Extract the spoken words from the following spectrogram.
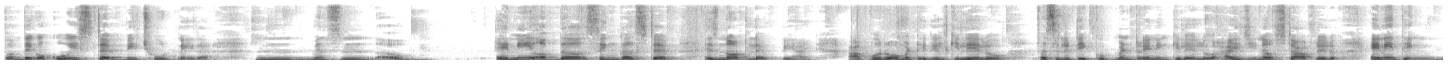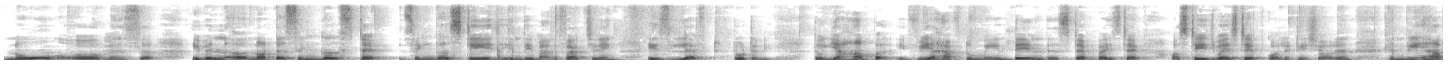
तो अब देखो कोई स्टेप भी छूट नहीं रहा है। Means एनी ऑफ द सिंगल स्टेप इज़ नॉट लेफ्ट बिहाइंड आप वो रॉ मटेरियल की ले लो फैसिलिटी इक्विपमेंट ट्रेनिंग की ले लो हाइजीन ऑफ स्टाफ ले लो एनी थिंग नो मीन्स इवन नॉट अ सिंगल स्टेप सिंगल स्टेज इन द मैन्युफैक्चरिंग इज लेफ्ट टोटली तो यहाँ पर if you have to maintain the step by step और stage by step quality insurance then we have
